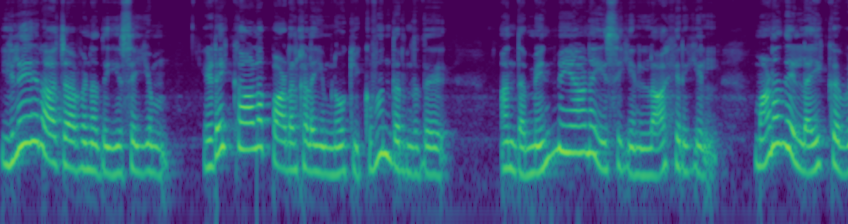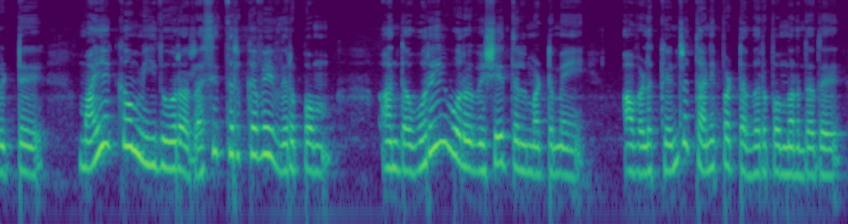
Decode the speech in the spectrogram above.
இளையராஜாவினது இசையும் இடைக்கால பாடல்களையும் நோக்கி குவிந்திருந்தது. அந்த மென்மையான இசையின் லாகிரியில் மனதை லயிக்க விட்டு மயக்கம் மீதூர ரசித்திருக்கவே விருப்பம். அந்த ஒரே ஒரு விஷயத்தில் மட்டுமே அவளுக்கென்று தனிப்பட்ட விருப்பம் இருந்தது.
